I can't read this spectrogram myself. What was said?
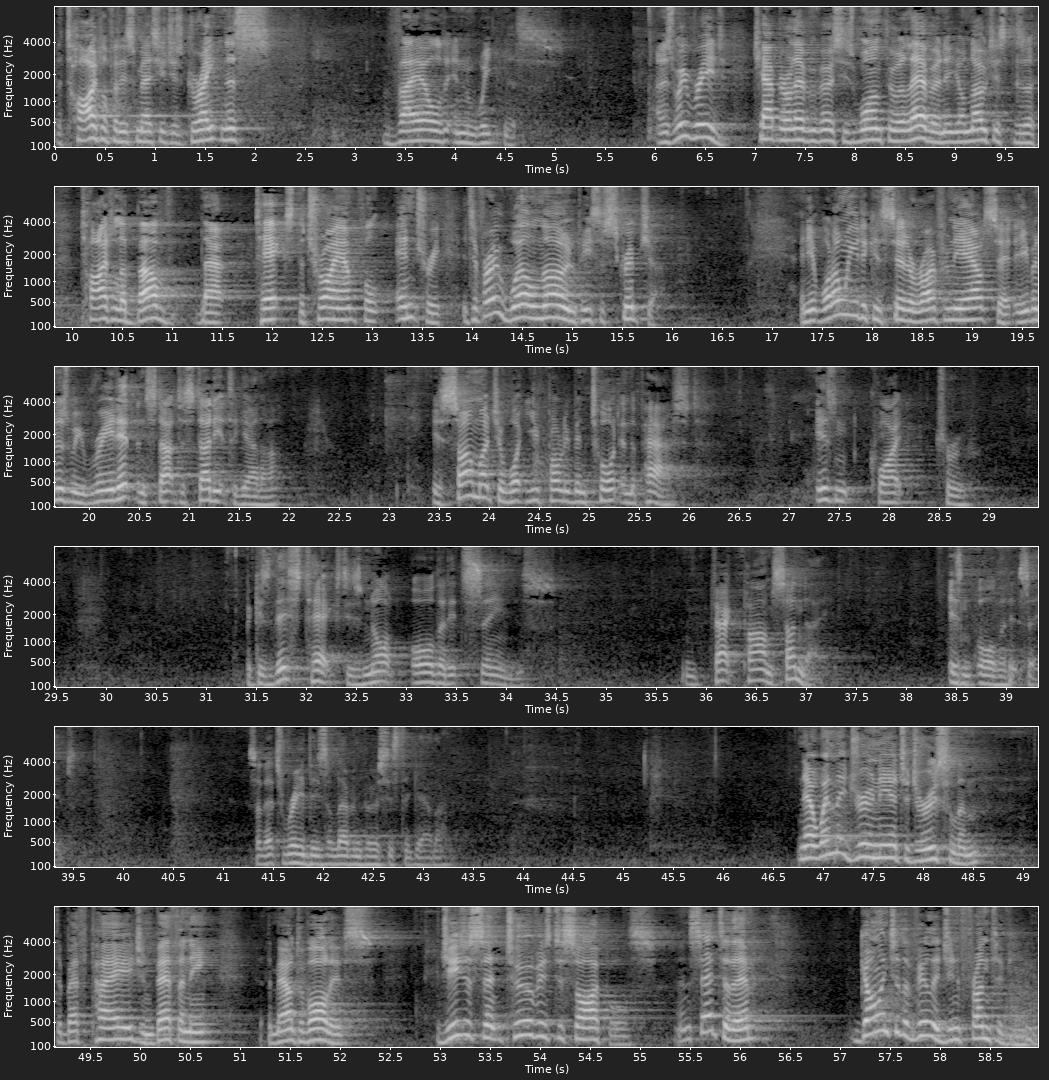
the title for this message is Greatness Veiled in Weakness. And as we read chapter 11, verses 1 through 11, and you'll notice there's a title above that text, the triumphal entry. It's a very well known piece of scripture. And yet, what I want you to consider right from the outset, even as we read it and start to study it together, is so much of what you've probably been taught in the past isn't quite true. Because this text is not all that it seems. In fact, Palm Sunday isn't all that it seems. So let's read these 11 verses together. Now, when they drew near to Jerusalem, to Bethphage and Bethany, at the Mount of Olives, Jesus sent two of his disciples and said to them, Go into the village in front of you,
